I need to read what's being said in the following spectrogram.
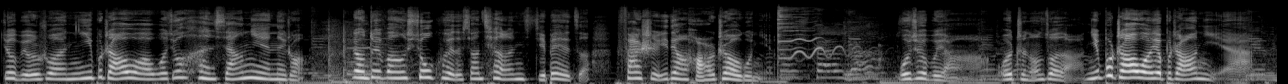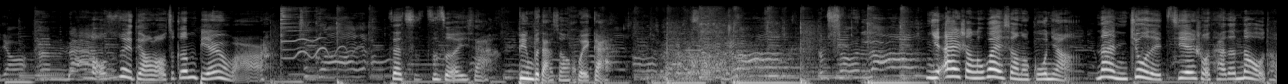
就比如说，你不找我，我就很想你那种，让对方羞愧的像欠了你几辈子，发誓一定要好好照顾你。我却不一样啊，我只能做到你不找我也不找你，老子最屌，老子跟别人玩。在此自责一下，并不打算悔改。你爱上了外向的姑娘，那你就得接受她的闹腾；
